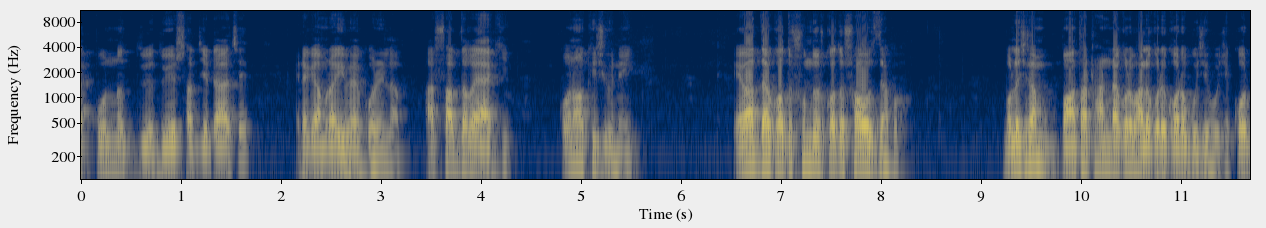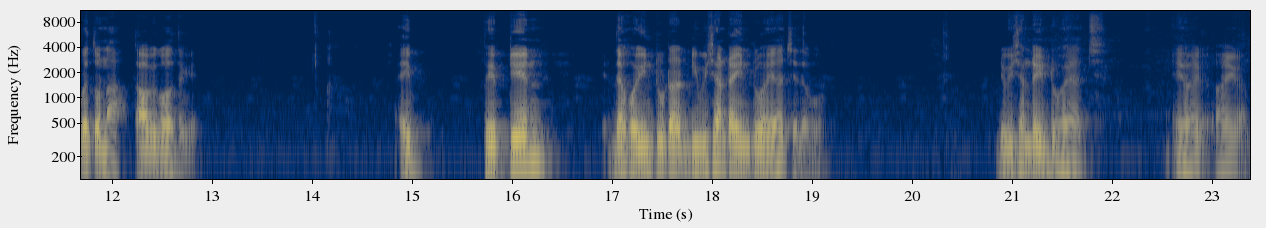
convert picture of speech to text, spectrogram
এক পূর্ণ দুইয়ের সাথে যেটা আছে এটাকে আমরা এইভাবে করে নিলাম। আর সব দেখো একই, কোনো কিছু নেই। এবার দেখো কত সুন্দর, কত সহজ দেখো। বলেছিলাম মাথা ঠান্ডা করে ভালো করে করো বুঝে বুঝে করবে তো না, তা হবে কোথা থেকে? এই ফিফটিন দেখো ইন্টুটা ডিভিশনটা ইন্টু হয়ে যাচ্ছে দেখো। ডিভিশনটা ইন্টু হয়ে যাচ্ছে। এই হয়ে গেল।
